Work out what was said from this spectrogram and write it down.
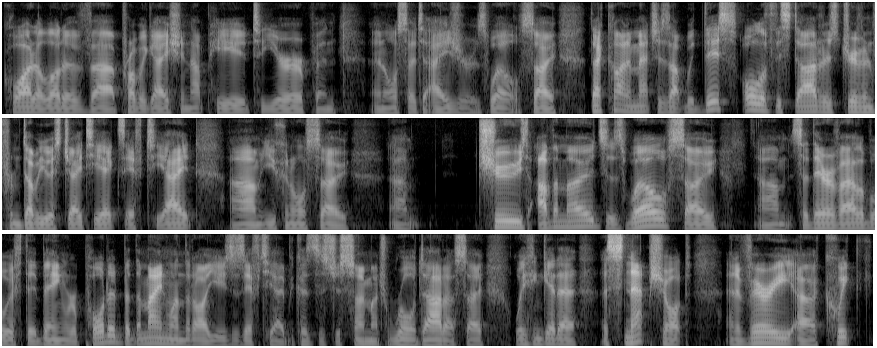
quite a lot of uh, propagation up here to Europe and and also to Asia as well. So that kind of matches up with this. All of this data is driven from WSJTX FT8. Um, you can also um, choose other modes as well. So um, so they're available if they're being reported, but the main one that I use is FT8 because there's just so much raw data. So we can get a, a snapshot and a very uh, quick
